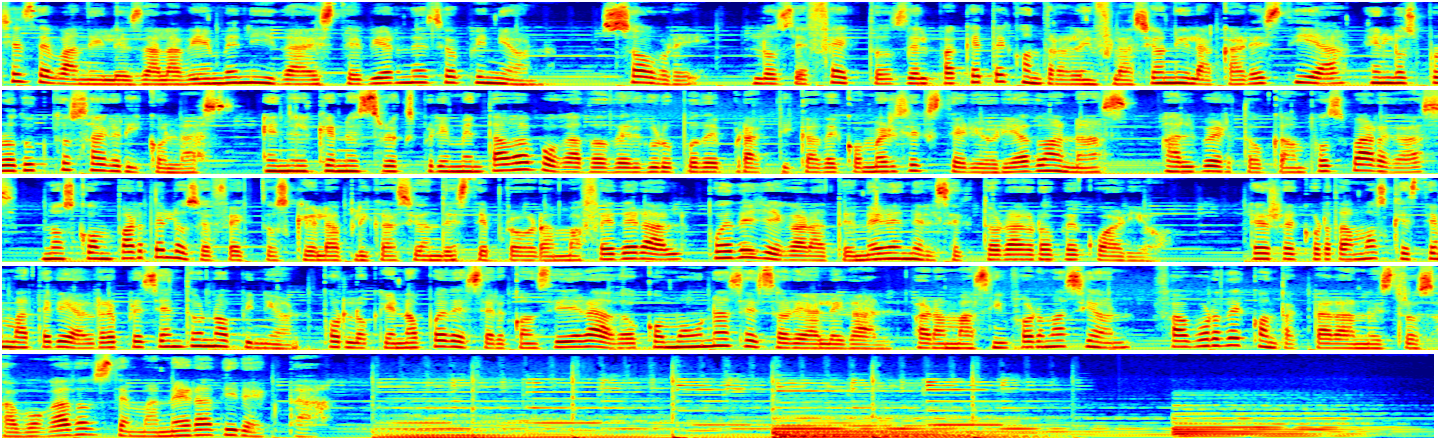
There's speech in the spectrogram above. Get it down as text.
Sánchez de Bani les da la bienvenida a este viernes de opinión sobre los efectos del paquete contra la inflación y la carestía en los productos agrícolas, en el que nuestro experimentado abogado del Grupo de Práctica de Comercio Exterior y Aduanas, Alberto Campos Vargas, nos comparte los efectos que la aplicación de este programa federal puede llegar a tener en el sector agropecuario. Les recordamos que este material representa una opinión, por lo que no puede ser considerado como una asesoría legal. Para más información, favor de contactar a nuestros abogados de manera directa.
